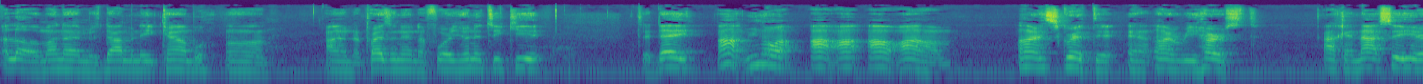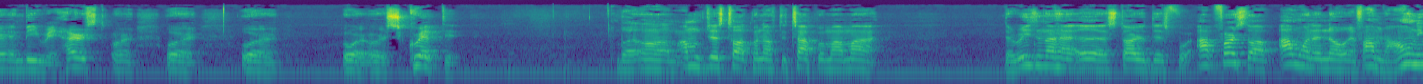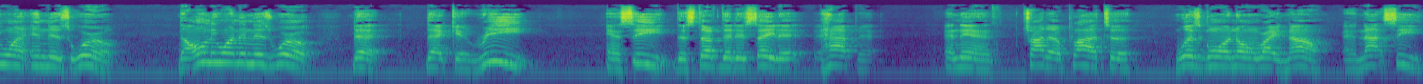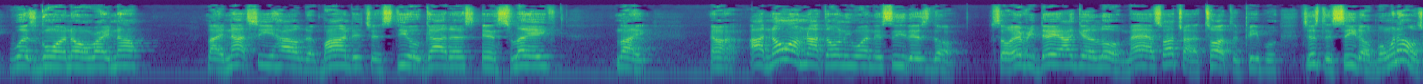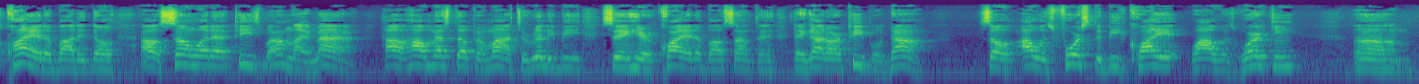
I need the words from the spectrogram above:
Hello, my name is Dominique Campbell. Um, I am the president of For Unity Kid. Today, I, you know, I, I, I, I'm unscripted and unrehearsed. I cannot sit here and be rehearsed or, or, or, or, or scripted. But um, I'm just talking off the top of my mind. The reason I had uh, started this for, I, first off, I want to know if I'm the only one in this world the only one in this world that that can read and see the stuff that it say that happened and then try to apply to what's going on right now and not see what's going on right now. Like not see how the bondage has still got us enslaved. Like uh, I know I'm not the only one to see this though. So every day I get a little mad, so I try to talk to people just to see though. But when I was quiet about it though, I was somewhat at peace. But I'm like, man, how how messed up am I to really be sitting here quiet about something that got our people down? So I was forced to be quiet while I was working. Um,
